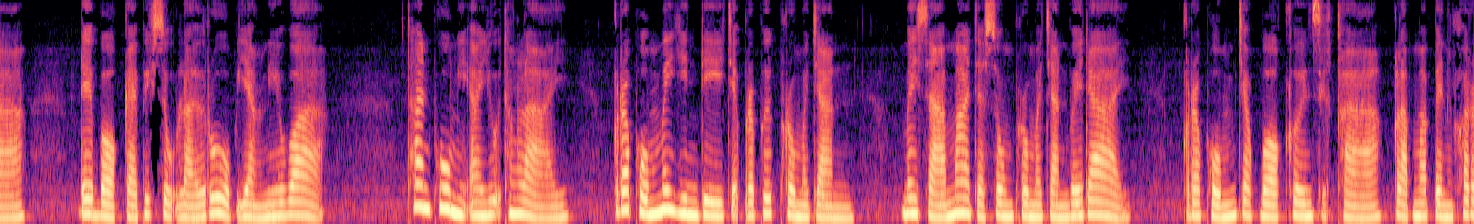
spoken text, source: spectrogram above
าได้บอกแก่ภิกษุหลายรูปอย่างนี้ว่า ท่านผู้มีอายุทั้งหลาย กระผมไม่ยินดีจะประพฤติพรหมจรรย์ไม่สามารถจะทรงพรหมจรรย์ไว้ได้ กระผมจะบอกคืนสิกขากลับมาเป็นคร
